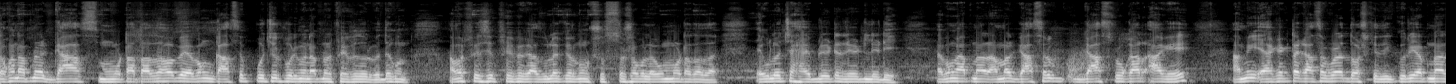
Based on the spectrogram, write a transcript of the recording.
তখন আপনার গাছ মোটা তাজা হবে এবং গাছে প্রচুর পরিমাণে আপনার ফেঁপে ধরবে। দেখুন, আমার ফেসে ফেঁপে গাছগুলো কীরকম সুস্থ, সবল এবং মোটা তাজা। এগুলো হচ্ছে হাইব্রিডের রেড লেডি এবং আপনার, আমার গাছের গাছ রোকার আগে আমি এক একটা গাছের করে দশ কেজি করে আপনার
